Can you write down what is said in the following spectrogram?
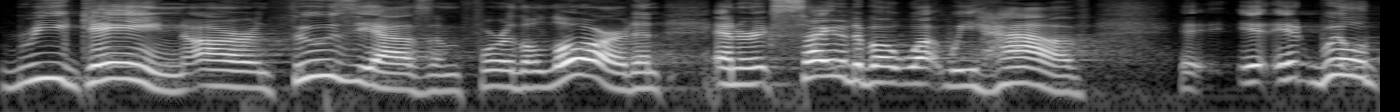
regain our enthusiasm for the Lord and, and are excited about what we have, it, it will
